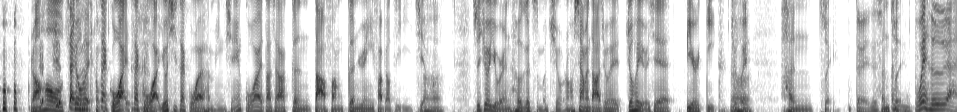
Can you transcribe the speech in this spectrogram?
然后就会在国外，在国外，尤其在国外很明显，因为国外大家更大方，更愿意发表自己意见嘛，所以就有人喝个什么酒，然后下面大家就会就会有一些 beer geek 就会很嘴，对，就是很嘴，不会喝啊。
